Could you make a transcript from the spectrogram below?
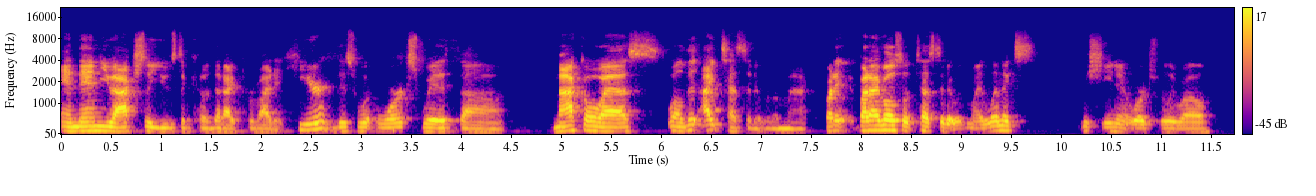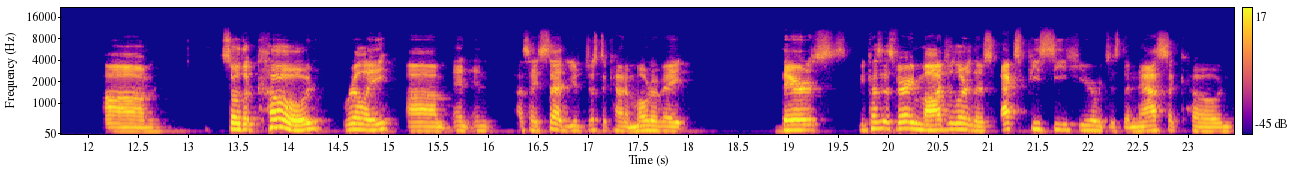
and then you actually use the code that I provided here. This works with uh, Mac OS. Well, I tested it with a Mac, but, it, but I've also tested it with my Linux machine, and it works really well. Um, so the code really, um, and, and as I said, you just to kind of motivate, there's, because it's very modular, there's XPC here, which is the NASA code.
